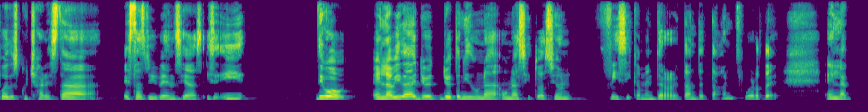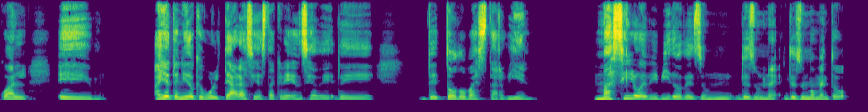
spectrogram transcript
puedo escuchar esta, estas vivencias y, digo, en la vida yo, yo he tenido una, una situación físicamente retante tan fuerte en la cual eh, haya tenido que voltear hacia esta creencia de, de todo va a estar bien. Más sí lo he vivido desde un, desde, desde un momento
